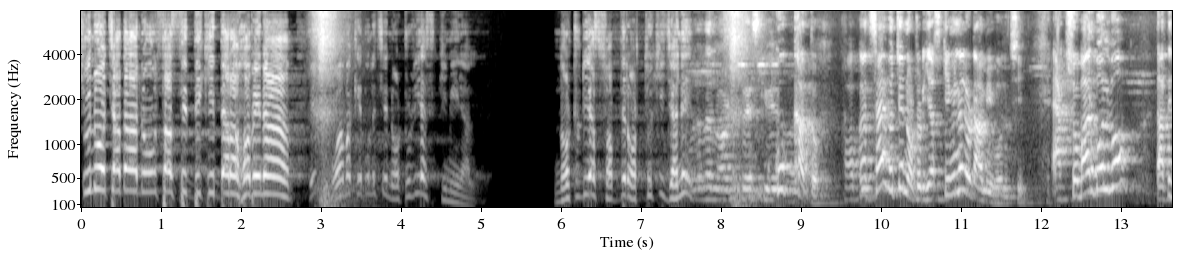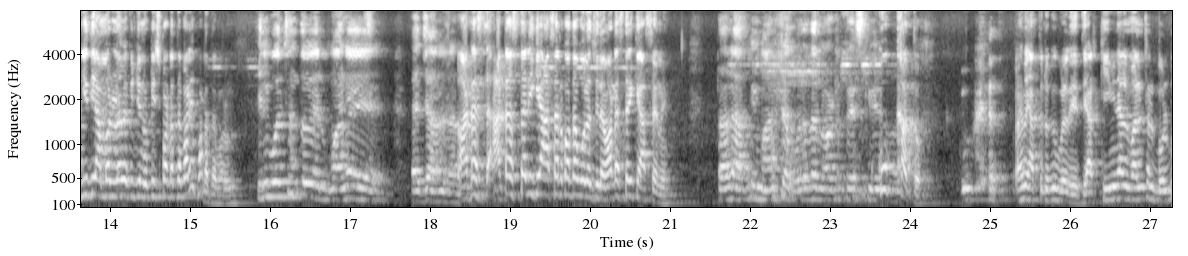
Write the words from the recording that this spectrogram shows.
চুনো চাঁদা নৌসাদ সিদ্দিকির দ্বারা হবে না। ও আমাকে বলেছে নটোরিয়াস ক্রিমিনাল নটোরিয়াস শব্দের অর্থ কি জানে? কুখ্যাত। অকাত সাহেব হচ্ছে নটোরিয়াস ক্রিমিনাল ওটা আমি বলছি। একশো বার বলব তাতে যদি আমার নামে কিছু নোটিশ পাঠাতে পারি পাঠাতে পারুন তিনি বলছেন তো এর মানে আঠাশ আঠাশ তারিখে আসার কথা বলেছিলাম আঠাশ তারিখে আসেনি। তাহলে আপনি মানটা বলে দেন নট প্রেস কুখ্যাত। আমি এতটুকু বলে দিয়েছি। আর ক্রিমিনাল মানেটা বলব?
